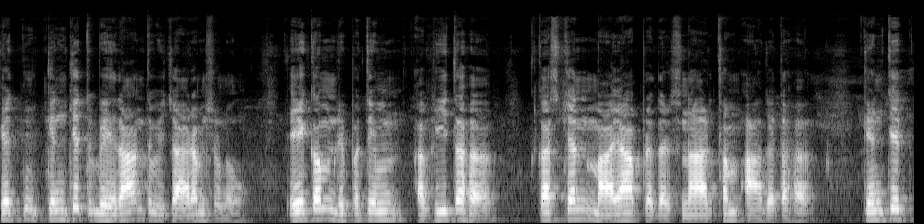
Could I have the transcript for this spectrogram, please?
किंचित वेदांत विचार शृणु। एक नृपतिम अभीतः कशन माया प्रदर्शनार्थम आगतः किंचित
